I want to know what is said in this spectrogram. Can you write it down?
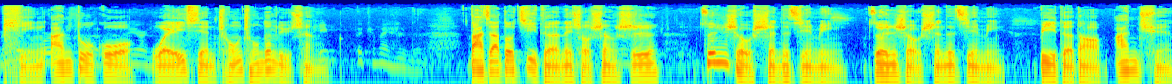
平安度过危险重重的旅程。大家都记得那首圣诗：“遵守神的诫命，遵守神的诫命，必得到安全，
